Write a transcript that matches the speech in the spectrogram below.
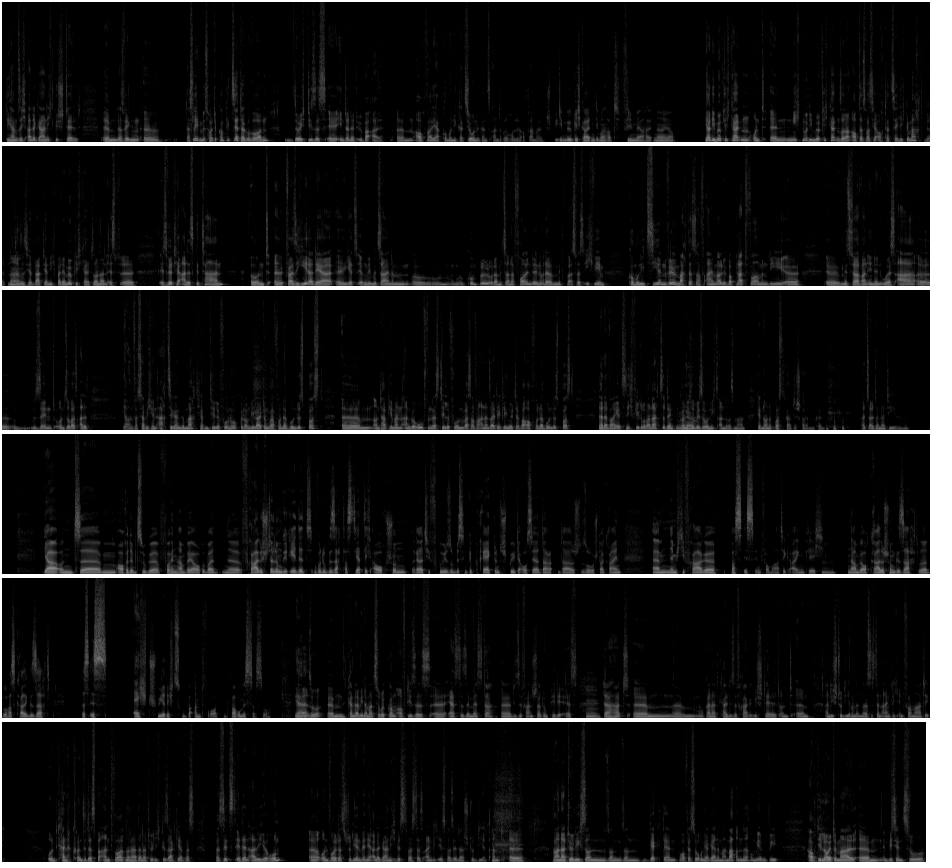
die haben sich alle gar nicht gestellt. Ähm, deswegen, äh, das Leben ist heute komplizierter geworden durch dieses äh, Internet überall. Ähm, auch weil ja Kommunikation eine ganz andere Rolle auf einmal spielt. Die Möglichkeiten, die man hat, viel mehr halt, ne? Ja. Ja, die Möglichkeiten und äh, nicht nur die Möglichkeiten, sondern auch das, was ja auch tatsächlich gemacht wird. Ne? Also mhm. Also es bleibt ja nicht bei der Möglichkeit, sondern es, äh, es wird ja alles getan. Und äh, quasi jeder, der äh, jetzt irgendwie mit seinem äh, Kumpel oder mit seiner Freundin oder mit was weiß ich wem kommunizieren will, macht das auf einmal über Plattformen, die äh, mit Servern in den USA sind und sowas alles. Ja, und was habe ich in den 80ern gemacht? Ich habe ein Telefon hochgenommen, die Leitung war von der Bundespost ähm, und habe jemanden angerufen. Das Telefon, was auf der anderen Seite klingelte, war auch von der Bundespost. Na, da war jetzt nicht viel drüber nachzudenken, konnte ja. ich sowieso nichts anderes machen. Ich hätte noch eine Postkarte schreiben können als Alternative. Ne? Ja, und ähm, auch in dem Zuge, vorhin haben wir ja auch über eine Fragestellung geredet, wo du gesagt hast, die hat dich auch schon relativ früh so ein bisschen geprägt und das spielt ja auch sehr da, da so stark rein. Ähm, nämlich die Frage, was ist Informatik eigentlich? Mhm. Und da haben wir auch gerade schon gesagt, oder du hast gerade gesagt, das ist echt schwierig zu beantworten. Warum ist das so? Ja, also ähm, ich kann da wieder mal zurückkommen auf dieses äh, erste Semester, äh, diese Veranstaltung PDS. Mhm. Da hat ähm, ähm, Reinhard Keil diese Frage gestellt und ähm, an die Studierenden. Was ist denn eigentlich Informatik? Und keiner konnte das beantworten. Und dann hat er natürlich gesagt, ja, was, was sitzt ihr denn alle hier rum? äh, und wollt das studieren, wenn ihr alle gar nicht wisst, was das eigentlich ist, was ihr da studiert. Und äh, war natürlich so ein, so, ein, so ein Gag, den Professoren ja gerne mal machen, ne? um irgendwie auch die Leute mal ähm, ein bisschen zu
